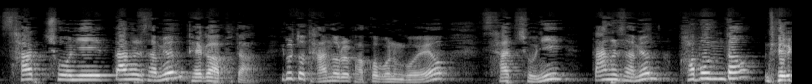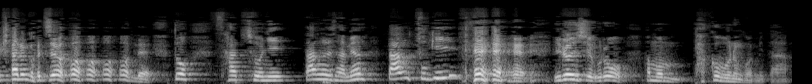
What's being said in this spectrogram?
사촌이 땅을 사면 배가 아프다. 이걸 또 단어를 바꿔보는 거예요. 사촌이 땅을 사면 가본다? 네, 이렇게 하는 거죠. 네. 또, 사촌이 땅을 사면 땅 투기? 네. 이런 식으로 한번 바꿔보는 겁니다.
